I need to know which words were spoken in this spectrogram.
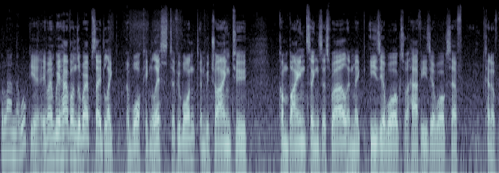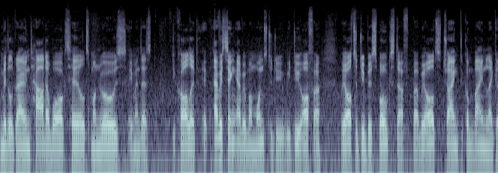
the land they're walking. Yeah, I mean, we have on the website like a walking list if you want, and we're trying to combine things as well and make easier walks or have easier walks, have kind of middle ground, harder walks, hills, Munros. I mean, there's you call it everything everyone wants to do. We do offer. We also do bespoke stuff, but we're also trying to combine like a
